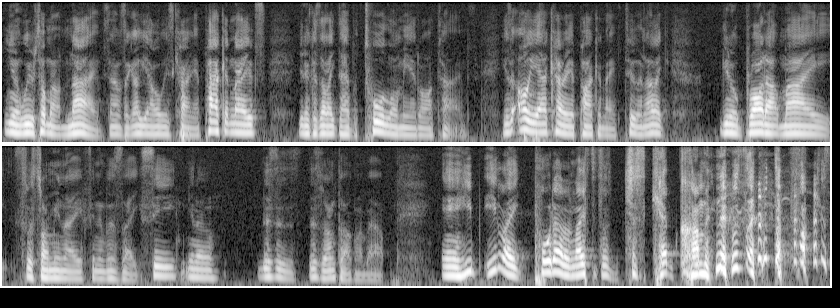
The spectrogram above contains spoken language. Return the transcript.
you know, we were talking about knives. And I was like, oh, you always carry a pocket knife, you know, because I like to have a tool on me at all times. He's like, oh yeah, I carry a pocket knife too. And I like, you know, brought out my Swiss Army knife and it was like, see, you know, this is this is what I'm talking about. And he he like pulled out a knife that just- kept coming. It was like, what the fuck is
